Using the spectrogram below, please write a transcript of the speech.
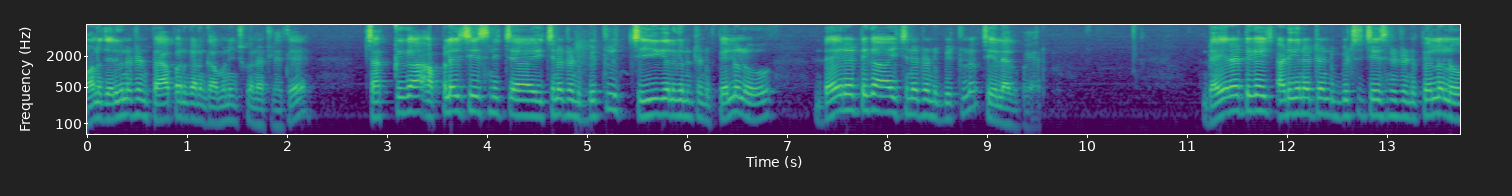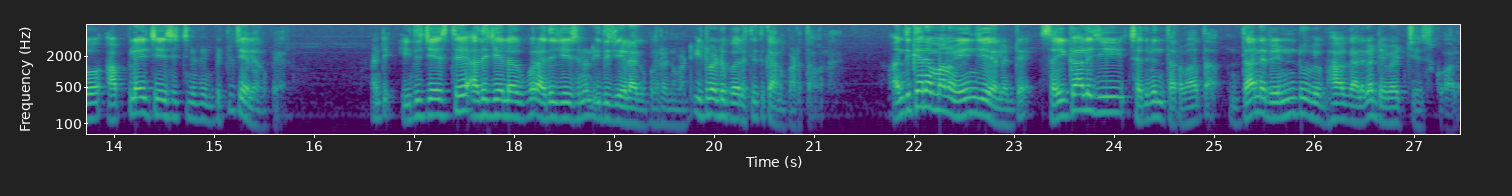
మనం జరిగినటువంటి పేపర్ని కనుక గమనించుకున్నట్లయితే చక్కగా అప్లై చేసిన ఇచ్చినటువంటి బిట్లు చేయగలిగినటువంటి పిల్లలు డైరెక్ట్గా ఇచ్చినటువంటి బిట్లు చేయలేకపోయారు. డైరెక్ట్గా అడిగినటువంటి బిట్స్ చేసినటువంటి పిల్లలు అప్లై చేసి ఇచ్చినటువంటి బిట్లు చేయలేకపోయారు. అంటే ఇది చేస్తే అది చేయలేకపోయారు అది చేసిన ఇది చేయలేకపోయారు అనమాట ఇటువంటి పరిస్థితి కనపడతా ఉన్నది. అందుకనే మనం ఏం చేయాలంటే సైకాలజీ చదివిన తర్వాత దాన్ని రెండు విభాగాలుగా డివైడ్ చేసుకోవాలి.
